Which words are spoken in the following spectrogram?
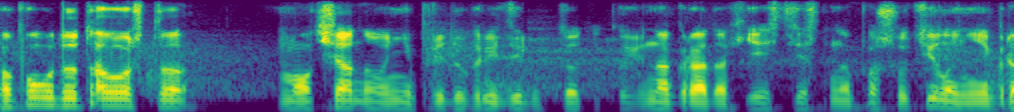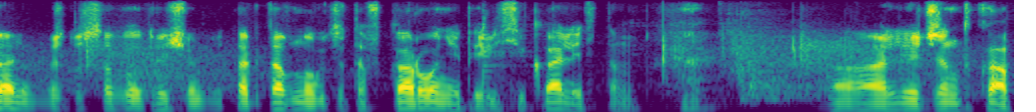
По поводу того, что Молчанова не предупредили, кто такой Виноградов, я, естественно, пошутил. Они играли между собой, причем не так давно где-то в Короне пересекались там Legend Cup.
